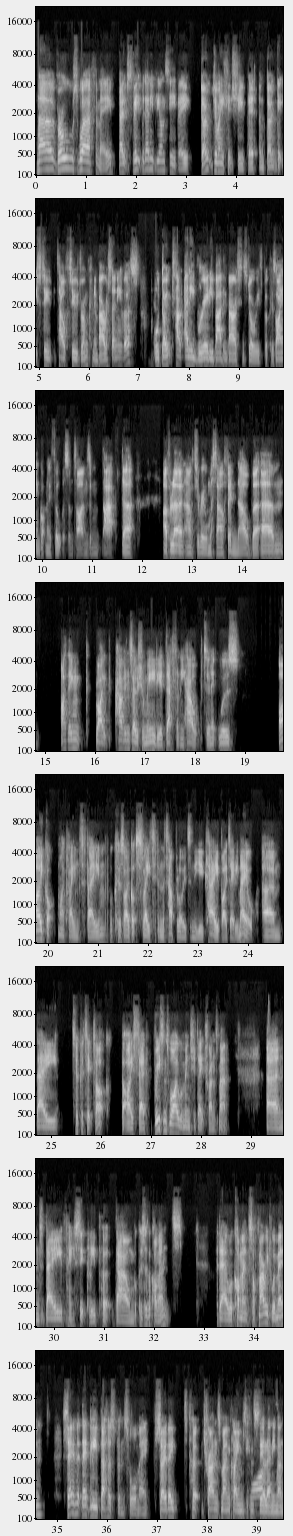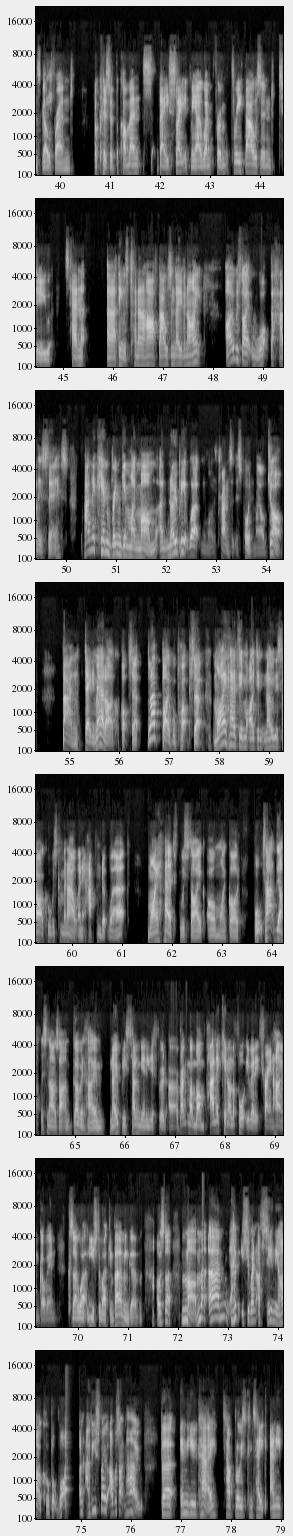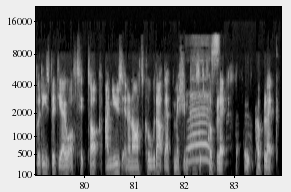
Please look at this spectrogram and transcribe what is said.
her rules were for me. Don't sleep with anybody on tv don't do anything stupid and don't get yourself too drunk and embarrass any of us. Or don't tell any really bad embarrassing stories because i ain't got no filter sometimes and i have to i've learned how to reel myself in now. But um i think like having social media definitely helped and it was i got my claim to fame because i got slated in the tabloids in the uk by daily mail. Um they took a tiktok that i said reasons why women should date trans men. And they basically put down because of the comments there were comments of married women saying that they'd leave their husbands for me. So they put trans man claims he can steal any man's girlfriend. Because of the comments they slated me. I went from 3000 to 10 uh, i think it was 10 and a half thousand overnight i was like what the hell is this panicking ringing my mum and nobody at work knew i was trans at this point in my old job bang, Daily Mail article pops up, Lab Bible pops up. My head in, I didn't know this article was coming out and it happened at work. My head was like, oh my God. Walked out of the office and I was like, I'm going home. Nobody's telling me any different. I rang my mum, panicking on a 40 minute train home, going, because I work, used to work in Birmingham. I was like, Mum, um, she went, I've seen the article, but what have you spoke? I was like, no. But in the UK, tabloids can take anybody's video off TikTok and use it in an article without their permission because Yes. it's public. It's public.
